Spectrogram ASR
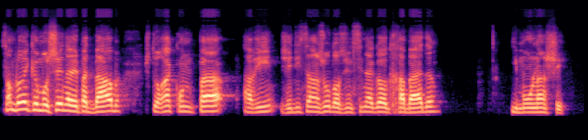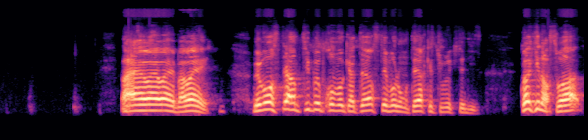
semblerait que Moshe n'avait pas de barbe. Je te raconte pas, Harry, j'ai dit ça un jour dans une synagogue Chabad. Ils m'ont lynché. Ouais, ouais, ouais, bah ouais. Mais bon, c'était un petit peu provocateur, c'était volontaire, qu'est-ce que tu veux que je te dise? Quoi qu'il en soit,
